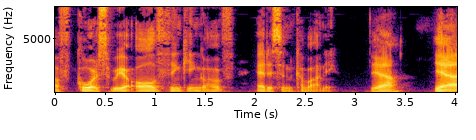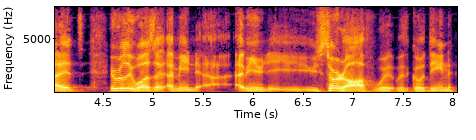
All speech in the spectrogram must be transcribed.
of course we are all thinking of Edinson Cavani. Yeah. Yeah, it it really was. I, I mean, I mean, you started off with with Godin.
